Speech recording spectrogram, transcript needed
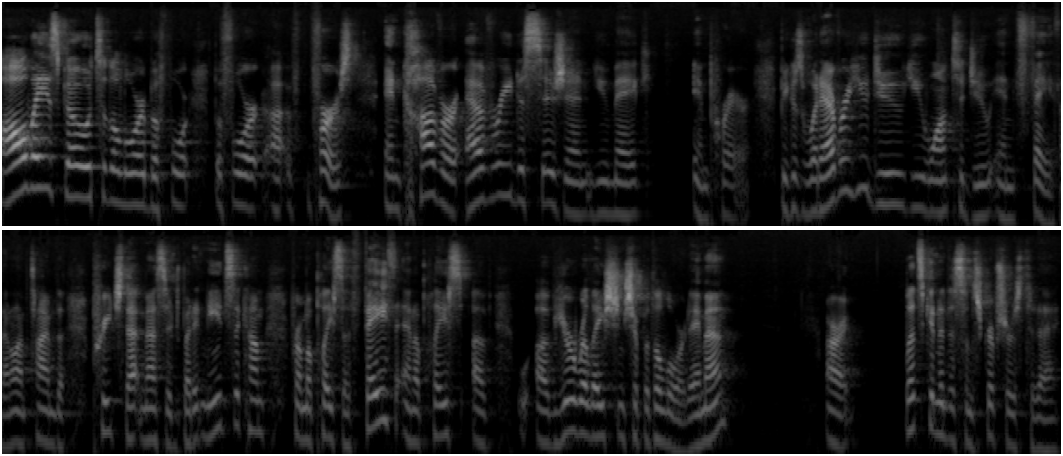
Always go to the Lord before before uh, first and cover every decision you make in prayer. Because whatever you do, you want to do in faith. I don't have time to preach that message, but it needs to come from a place of faith and a place of, of your relationship with the Lord. Amen? All right, let's get into some scriptures today.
